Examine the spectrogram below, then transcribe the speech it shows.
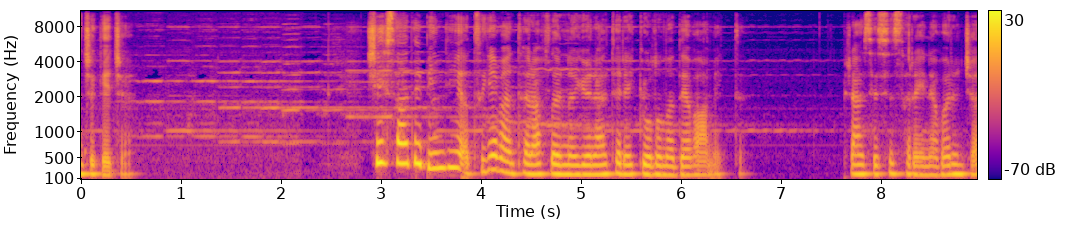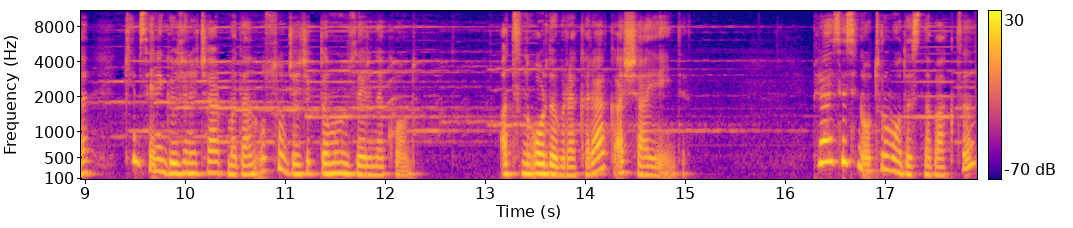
Gece Şehzade bindiği atı Yemen taraflarına yönelterek yoluna devam etti. Prensesin sarayına varınca kimsenin gözüne çarpmadan usulcacık damın üzerine kondu. Atını orada bırakarak aşağıya indi. Prensesin oturma odasına baktı.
